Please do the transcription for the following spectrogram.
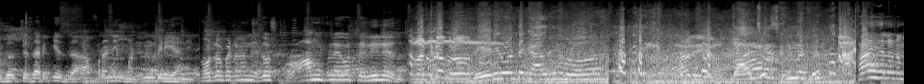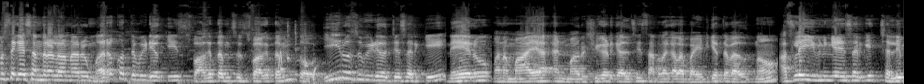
ఇది వచ్చేసరికి జాఫ్రని మటన్ బిర్యానీ. నోట్లో పెట్టగానే ఏదో స్ట్రాంగ్ ఫ్లేవర్ తెలియలేదు. వేడిగా ఉంటే కాలుతుంది బ్రో హాయ్ హలో నమస్తే గైస్ అందరూ ఉన్నారు? మరో కొత్త వీడియోకి స్వాగతం సుస్వాగతం. సో ఈ రోజు వీడియో వచ్చేసరికి నేను మన మాయ అండ్ మా ఋషిగడ్ కలిసి సరదాగా అలా బయటికి అయితే వెళ్తున్నాం. అసలే ఈవినింగ్ అయ్యేసరికి చలి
